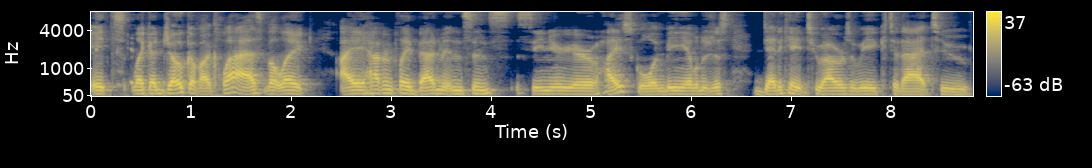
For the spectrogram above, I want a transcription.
it's like a joke of a class, but like I haven't played badminton since senior year of high school, and being able to just dedicate two hours a week to that to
